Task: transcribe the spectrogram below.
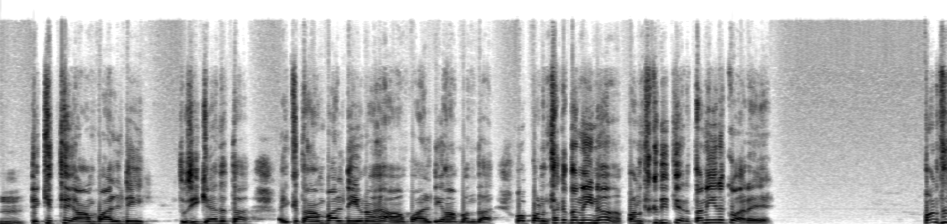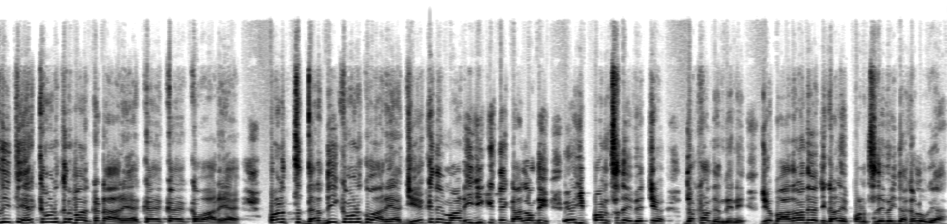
ਹੂੰ। ਤੇ ਕਿੱਥੇ? ਆਮ ਪਾਰਟੀ ਤੁਸੀਂ ਕਹਿ ਦਿੱਤਾ। ਇੱਕ ਤਾਂ ਆਮ ਪਾਰਟੀ ਉਹਨਾਂ ਹੈ ਆਮ ਪਾਰਟੀ ਆਮ ਬੰਦਾ। ਉਹ ਪੰਥਕ ਤਾਂ ਨਹੀਂ ਨਾ। ਪੰਥਕ ਦੀ ਧਿਰ ਤਾਂ ਨਹੀਂ ਨਕਵਾ ਰਹੇ। ਪੰਥ ਦੀ ਧਿਰ ਕੌਣ ਕਰਵਾ ਕਢਾ ਰਿਹਾ ਕਵਾ ਰਿਹਾ? ਪੰਥ ਦਰਦੀ ਕੌਣ ਕਵਾ ਰਿਹਾ? ਜੇ ਕਿਤੇ ਮਾੜੀ ਜੀ ਕਿਤੇ ਗੱਲ ਆਉਂਦੀ ਇਹ ਜੀ ਪੰਥ ਦੇ ਵਿੱਚ ਦਖਲ ਦਿੰਦੇ ਨੇ। ਜੇ ਬਾਦਲਾਂ ਦੇ ਵਿੱਚ ਗੱਲ ਪੰਥ ਦੇ ਵਿੱਚ ਦਖਲ ਹੋ ਗਿਆ।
